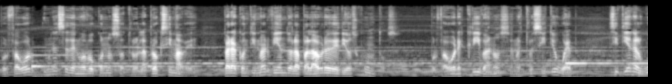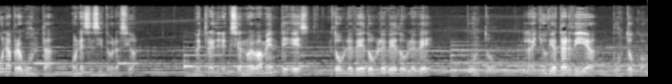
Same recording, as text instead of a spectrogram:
Por favor, únase de nuevo con nosotros la próxima vez para continuar viendo la palabra de Dios juntos. Por favor, escríbanos en nuestro sitio web si tiene alguna pregunta o necesita oración. Nuestra dirección nuevamente es www.layuviatardía.com.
